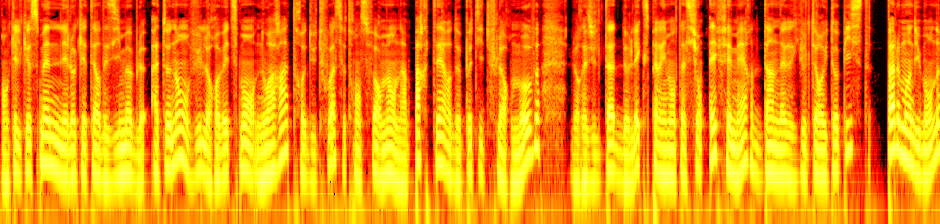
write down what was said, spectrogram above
En quelques semaines, les locataires des immeubles attenants ont vu le revêtement noirâtre du toit se transformer en un parterre de petites fleurs mauves, le résultat de l'expérimentation éphémère d'un agriculteur utopiste pas le moins du monde.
